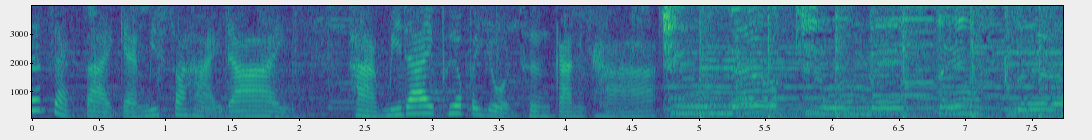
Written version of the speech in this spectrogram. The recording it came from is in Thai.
พื่อแจกจ่ายแก่มิตรสหายได้ หากมิได้เพื่อประโยชน์เชิงการค้า clear.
